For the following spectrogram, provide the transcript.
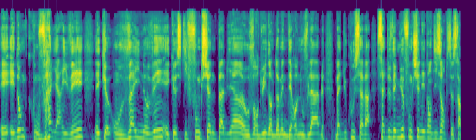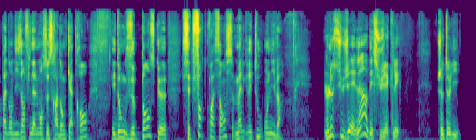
Et, et donc qu'on va y arriver et qu'on va innover et que ce qui fonctionne pas bien aujourd'hui dans le domaine des bah du coup ça va, ça devait mieux fonctionner dans 10 ans, ce sera pas dans 10 ans, finalement ce sera dans 4 ans. Et donc je pense que cette forte croissance, malgré tout, on y va. Le sujet, l'un des sujets clés, je te lis.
